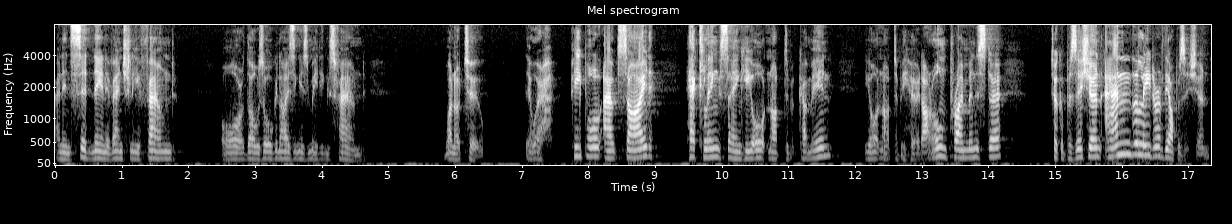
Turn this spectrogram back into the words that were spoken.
and in Sydney, and eventually he found, or those organizing his meetings found, one or two. There were people outside heckling, saying he ought not to come in, he ought not to be heard. Our own Prime Minister took a position, and the leader of the opposition,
